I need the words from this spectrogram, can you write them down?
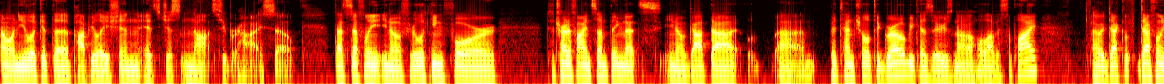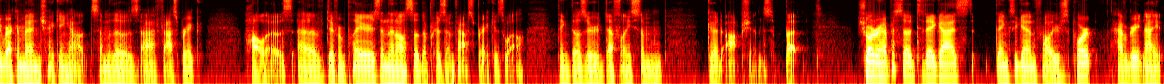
oh, when you look at the population, it's just not super high. So that's definitely you know if you're looking for to try to find something that's you know got that uh, potential to grow because there's not a whole lot of supply. I would dec- definitely recommend checking out some of those uh, fast break holos of different players and then also the prizm fast break as well. I think those are definitely some good options. But Shorter episode today, guys. Thanks again for all your support. Have a great night.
